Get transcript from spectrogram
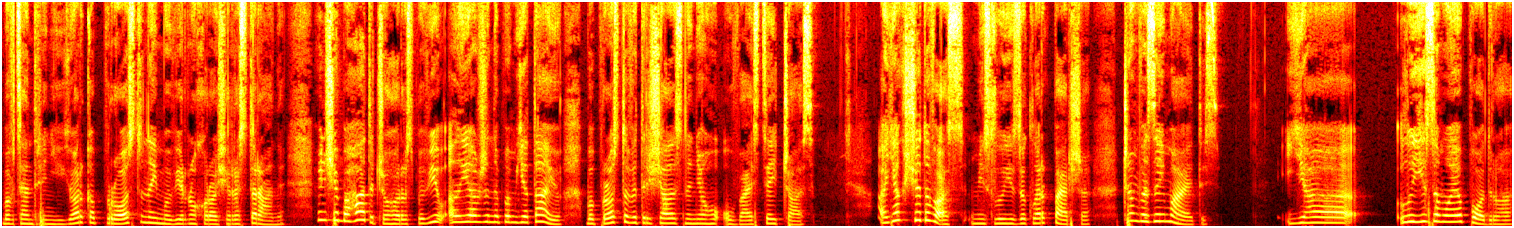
бо в центрі Нью-Йорка просто неймовірно хороші ресторани. Він ще багато чого розповів, але я вже не пам'ятаю, бо просто витріщалась на нього увесь цей час. А як щодо вас, міс Луїзо Кларк перша, чим ви займаєтесь? Я. Луїза, моя подруга,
